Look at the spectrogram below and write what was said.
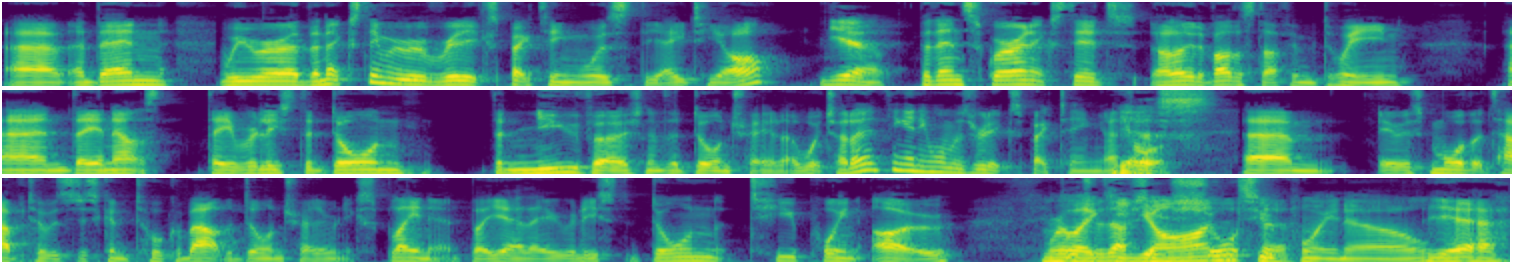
Uh, and then we were the next thing we were really expecting was the ATR. Yeah, But then Square Enix did a load of other stuff in between, and they announced they released the Dawn, the new version of the Dawn trailer, which I don't think anyone was really expecting. I Yes. thought um, it was more that Tabata was just going to talk about the Dawn trailer and explain it. But yeah, they released Dawn 2.0. More like Yawn shorter. 2.0. Yeah.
